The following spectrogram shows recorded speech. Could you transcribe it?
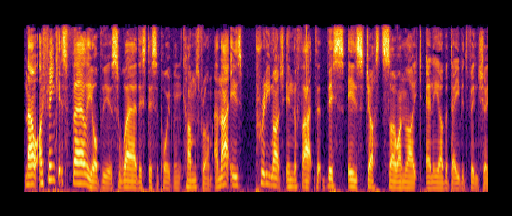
Now, I think it's fairly obvious where this disappointment comes from, and that is pretty much in the fact that this is just so unlike any other David Fincher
